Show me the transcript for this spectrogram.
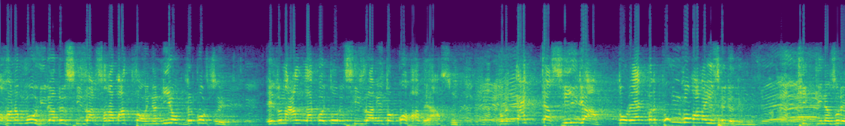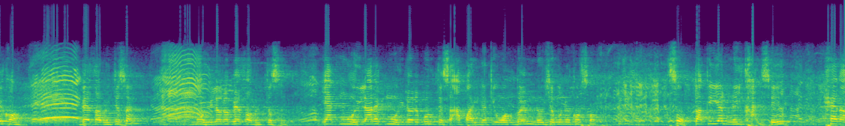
ওখানে মহিলাদের সিজার ছাড়া বাচ্চা হয় না নিয়োগ করছে। এই জন্য আল্লাহ কয়, তোর সিজারি তোর কপালে আছে। তোর কাটটা সিগা তোর একবারে পুঙ্গ বানাই ছেড়ে দিব। ঠিক কিনা জোরে কম বেজার হইতেছে। মহিলারও বেজার হইতেছে। এক মহিলা আর এক মহিলারে বলতেছে, আপা, এটা কি অন্ধ এমনি হয়েছে মনে করছ? চোখটা কি আর নেই খাইছে? হেরা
